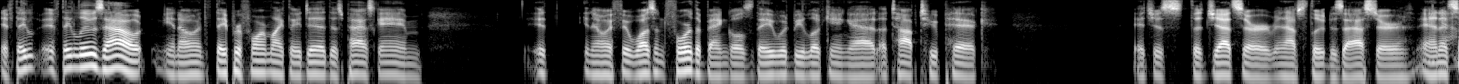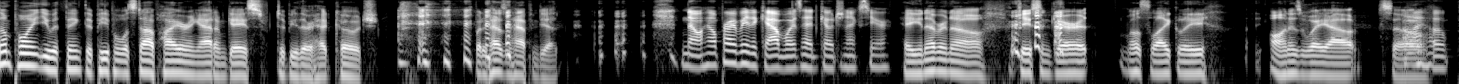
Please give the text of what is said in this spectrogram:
If they if they lose out, you know, if they perform like they did this past game, it you know, if it wasn't for the Bengals, they would be looking at a top two pick. It just the Jets are an absolute disaster, and Yeah. at some point you would think that people would stop hiring Adam Gase to be their head coach, but it hasn't happened yet. no, he'll probably be the Cowboys head coach next year. Hey, you never know. Jason Garrett most likely on his way out. So I hope.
